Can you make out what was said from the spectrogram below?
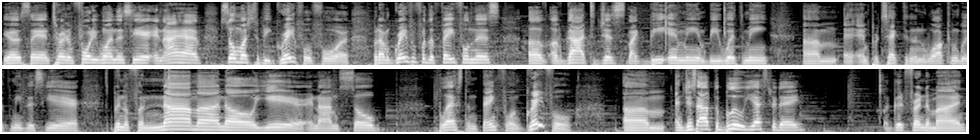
you know what I'm saying? Turning 41 this year, and I have so much to be grateful for. But I'm grateful for the faithfulness of, of God to just like be in me and be with me, um, and, and protecting and walking with me this year. It's been a phenomenal year, and I'm so blessed and thankful and grateful. Um, and just out the blue yesterday, a good friend of mine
